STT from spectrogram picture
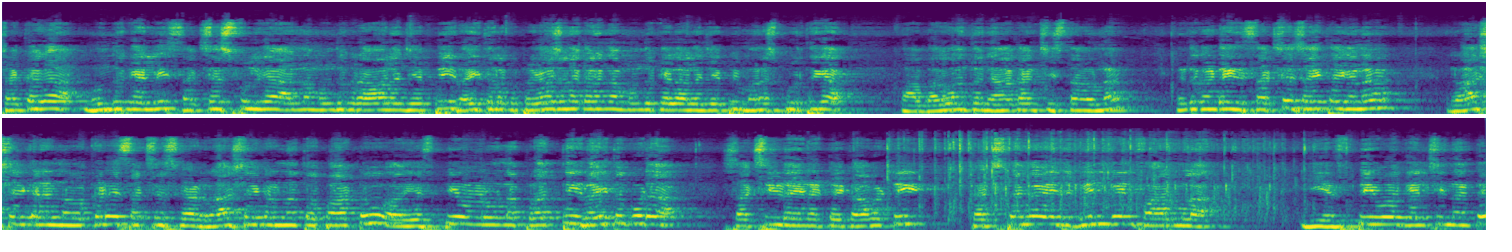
చక్కగా ముందుకెళ్ళి సక్సెస్ఫుల్గా అన్న ముందుకు రావాలని చెప్పి రైతులకు ప్రయోజనకరంగా ముందుకెళ్ళాలని చెప్పి మనస్ఫూర్తిగా ఆ భగవంతుని ఆకాంక్షిస్తా ఉన్నా. ఎందుకంటే ఇది సక్సెస్ అయితే గన రాజశేఖర్ అన్న ఒక్కడే సక్సెస్ కాదు రాజశేఖర్ అన్నతో పాటు ఆ ఎస్పీ ఉన్న ప్రతి రైతు కూడా సక్సీడ్ అయినట్టే. కాబట్టి ఖచ్చితంగా ఇది విన్ విన్ ఫార్ములా. ఈ ఎఫ్పిఓ గెలిచిందంటే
